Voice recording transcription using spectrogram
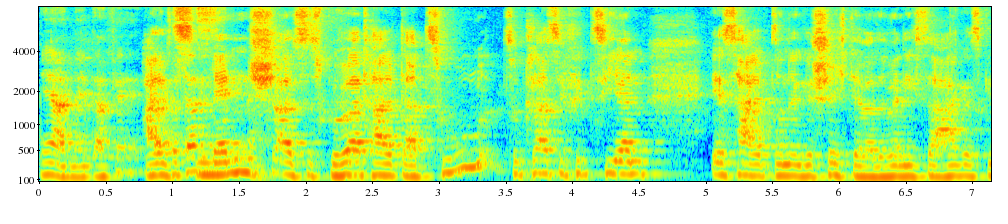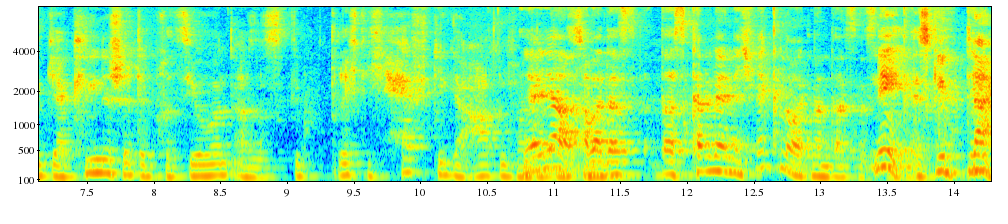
Ja, nee, dafür, als also Mensch, als es gehört halt dazu, zu klassifizieren, ist halt so eine Geschichte. Also wenn ich sage, es gibt ja klinische Depressionen, also es gibt richtig heftige Arten von Ja, Depressionen. ja, aber das, das können wir nicht wegleugnen, dass es Nee, gibt. es gibt die, nein,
